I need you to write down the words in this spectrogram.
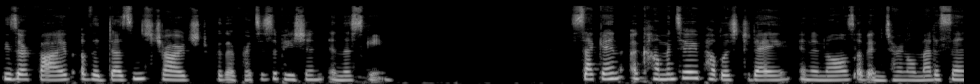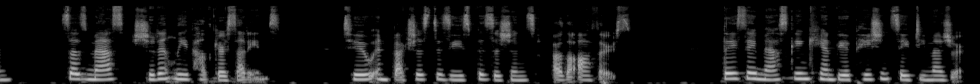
These are five of the dozens charged for their participation in this scheme. Second, a commentary published today in Annals of Internal Medicine says masks shouldn't leave healthcare settings. Two infectious disease physicians are the authors. They say masking can be a patient safety measure,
